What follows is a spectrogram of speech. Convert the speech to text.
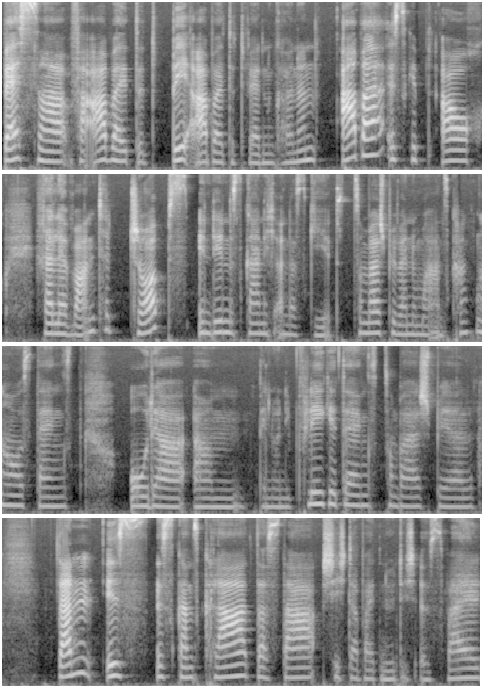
besser verarbeitet, bearbeitet werden können, aber es gibt auch relevante Jobs, in denen es gar nicht anders geht. Zum Beispiel, wenn du mal ans Krankenhaus denkst oder ähm, wenn du an die Pflege denkst zum Beispiel dann ist es ganz klar, dass da Schichtarbeit nötig ist, weil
